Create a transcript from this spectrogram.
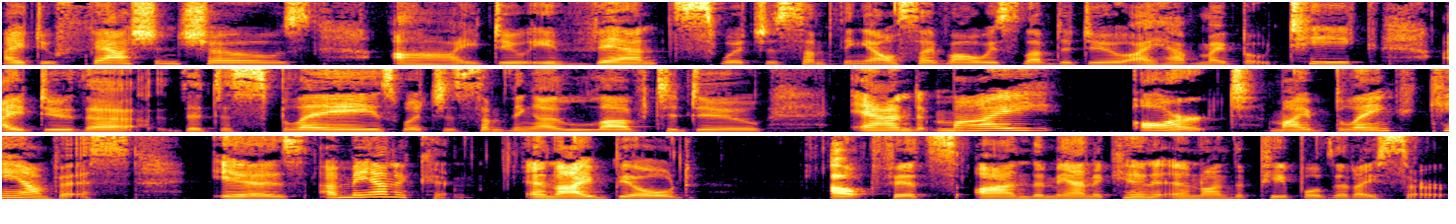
I do fashion shows, I do events, which is something else I've always loved to do. I have my boutique, I do the the displays, which is something I love to do. And my art, my blank canvas is a mannequin and I build outfits on the mannequin and on the people that I serve.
